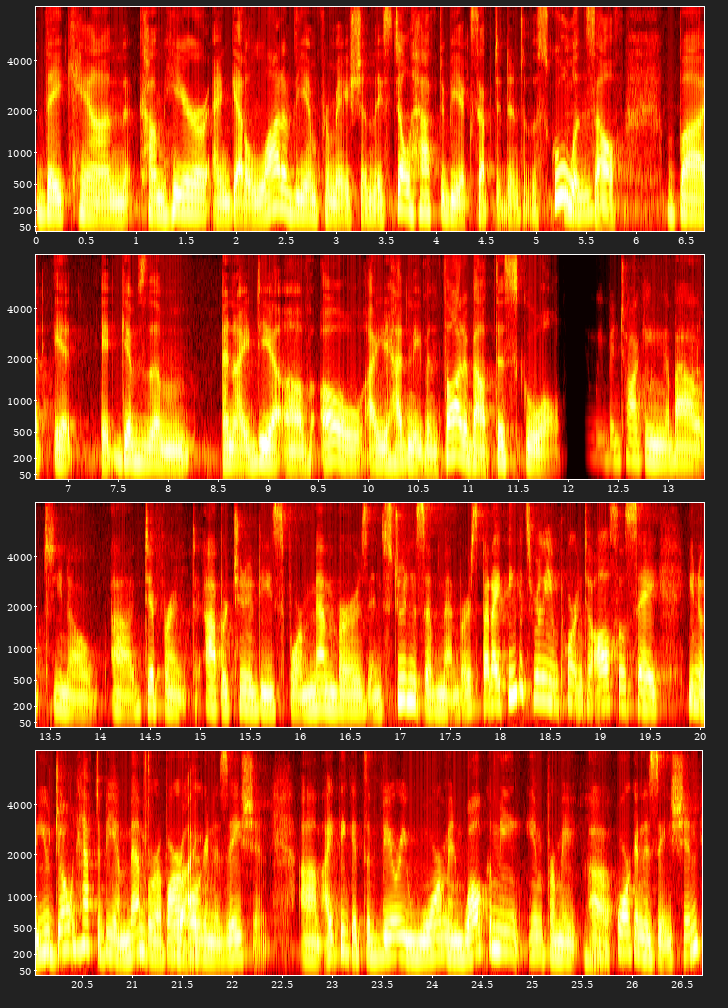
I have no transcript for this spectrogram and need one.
they can come here and get a lot of the information. They still have to be accepted into the school mm-hmm. itself, but it, it gives them an idea of, oh, I hadn't even thought about this school. We've been talking about, you know, uh, different opportunities for members and students of members, but I think it's really important to also say, you know, you don't have to be a member of our right. organization. Um, I think it's a very warm and welcoming informa- uh, mm-hmm. uh, organization,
